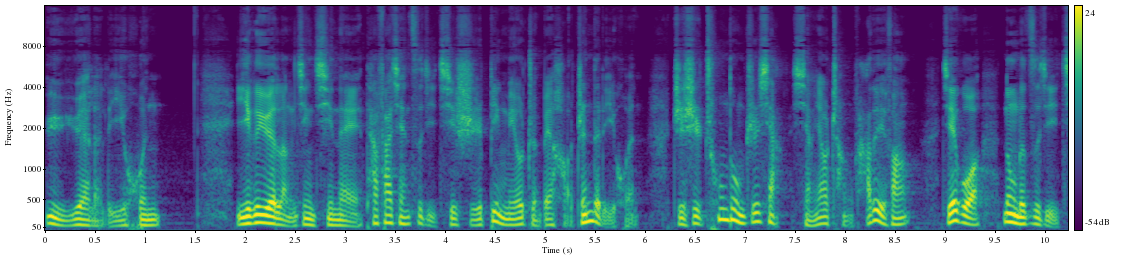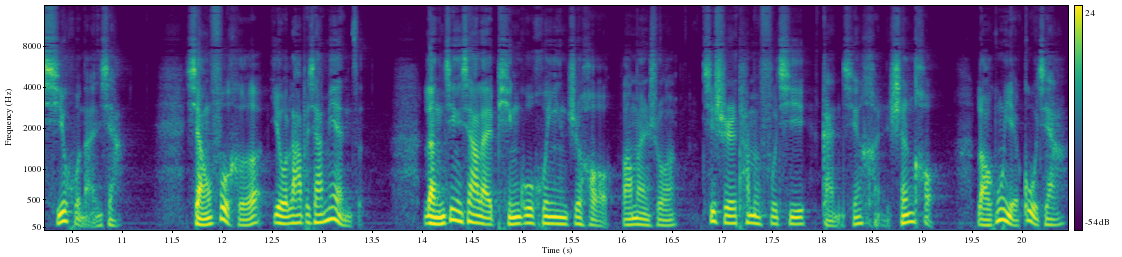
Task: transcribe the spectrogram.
预约了离婚。一个月冷静期内，她发现自己其实并没有准备好真的离婚，只是冲动之下想要惩罚对方，结果弄得自己骑虎难下，想复合又拉不下面子。冷静下来评估婚姻之后，王曼说：“其实他们夫妻感情很深厚，老公也顾家。”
